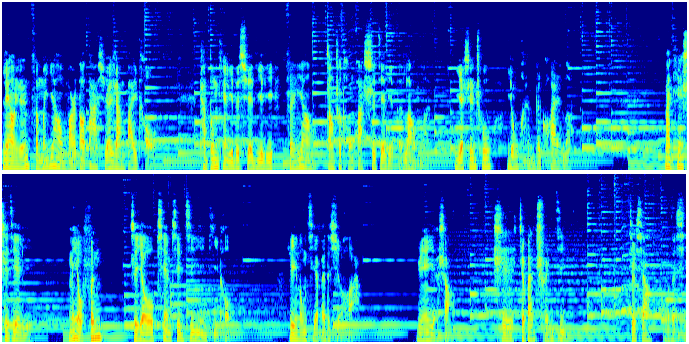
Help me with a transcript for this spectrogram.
两人怎么样玩到大雪染白头，看冬天里的雪地里怎样长出童话世界里的浪漫，衍生出永恒的快乐。漫天世界里。没有风，只有片片晶莹剔透、玲珑洁白的雪花。原野上是这般纯净，就像我的心。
